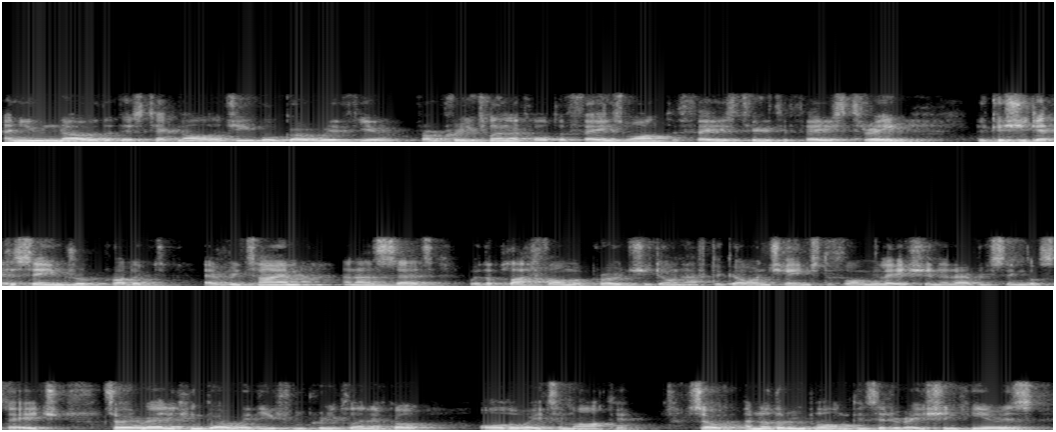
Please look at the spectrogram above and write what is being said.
And you know that this technology will go with you from preclinical to phase one to phase two to phase three because you get the same drug product every time. And as said, with a platform approach, you don't have to go and change the formulation at every single stage. So it really can go with you from preclinical all the way to market. So another important consideration here is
